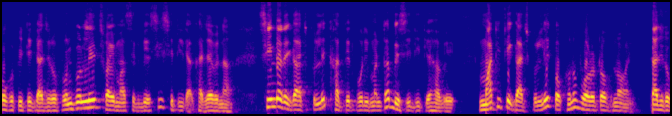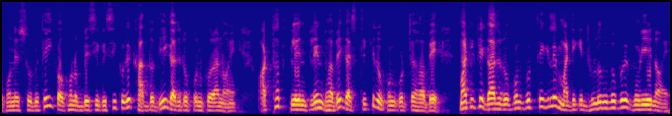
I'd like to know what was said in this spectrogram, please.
কোকোপিটে গাছ রোপণ করলে ছয় মাসের বেশি সেটি রাখা যাবে না। সিন্ডারে গাছ করলে খাদ্যের পরিমাণটা বেশি দিতে হবে। মাটিতে গাছ করলে কখনো বড় টব নয়। গাছ রোপণের শুরুতেই কখনো বেশি বেশি করে খাদ্য দিয়ে গাছ রোপণ করা নয়। অর্থাৎ প্লেন প্লেন ভাবে গাছটিকে রোপণ করতে হবে। মাটিতে গাছ রোপণ করতে গেলে মাটিকে ধুলো ধুলো করে গুঁড়িয়ে নয়।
